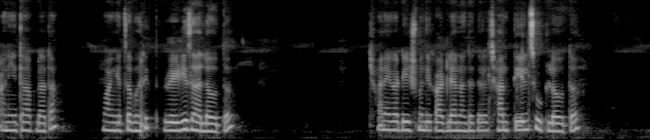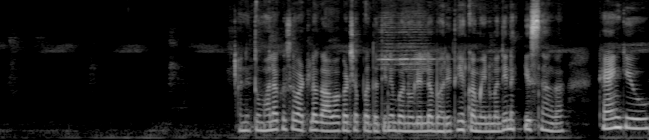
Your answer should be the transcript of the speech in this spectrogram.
आणि इथं आपलं आता वांग्याचं भरीत रेडी झालं होतं. छान एका डिशमध्ये काढल्यानंतर त्याला छान तेल सुटलं होतं. आणि तुम्हाला कसं वाटलं गावाकडच्या पद्धतीने बनवलेलं भरीत हे कमेंटमध्ये नक्कीच सांगा. थँक्यू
